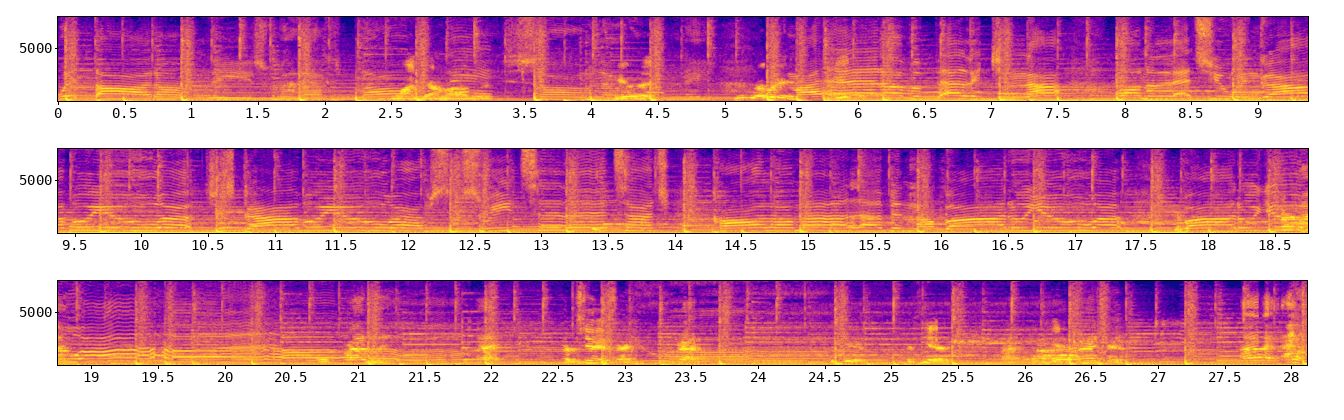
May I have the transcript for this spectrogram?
with autumn leaves were left Come on, John lonely, Robert. so Feel it. lonely. You wrote it. Cheers, You Brad. are- Yeah. Yeah. Alright, alright, All right. All right.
